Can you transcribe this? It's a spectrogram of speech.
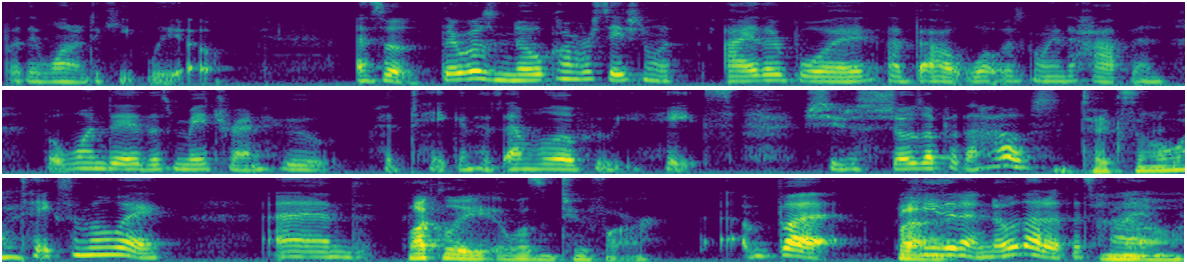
but they wanted to keep Leo. And so there was no conversation with either boy about what was going to happen. But one day, this matron who had taken his envelope, who he hates, she just shows up at the house, Takes him away. takes him away. And, Luckily, it wasn't too far. but, But- he didn't know that at the time. No.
